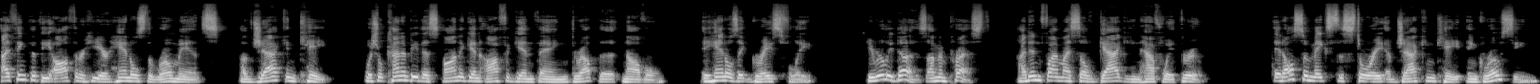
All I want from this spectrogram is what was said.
I think that the author here handles the romance of Jack and Kate, which will kind of be this on again, off again thing throughout the novel. He handles it gracefully. He really does. I'm impressed. I didn't find myself gagging halfway through. It also makes the story of Jack and Kate engrossing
